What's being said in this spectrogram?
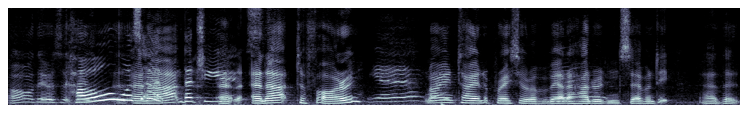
Oh, there was a, Coal, was an it, art, that you an- used? An, art to firing. Yeah. Maintain a pressure of about 170. Uh, the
